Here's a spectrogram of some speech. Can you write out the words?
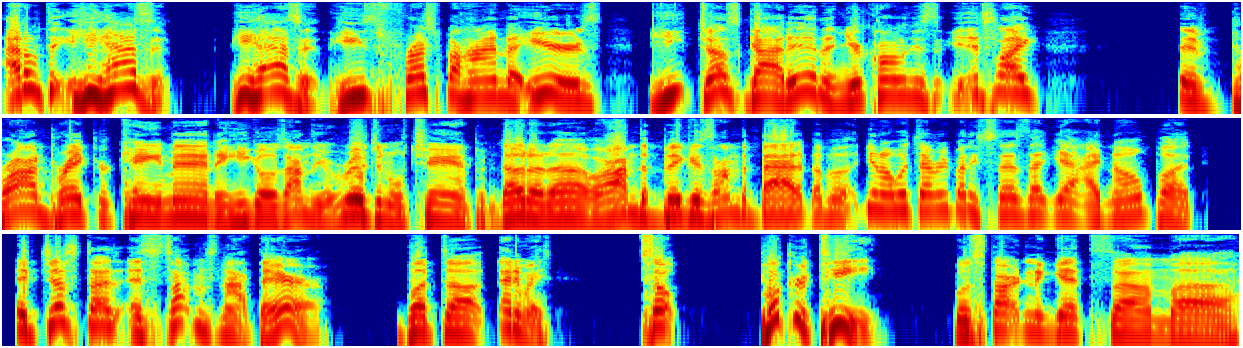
I don't think he hasn't. He hasn't. He's fresh behind the ears. He just got in, and you're calling this. It's like if Bron Breakker came in and he goes, "I'm the original champ," and da da da, or "I'm the biggest," "I'm the bad," blah, you know, which everybody says that. Yeah, I know, but it just does. It's something's not there. But uh anyways, so Booker T was starting to get some uh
